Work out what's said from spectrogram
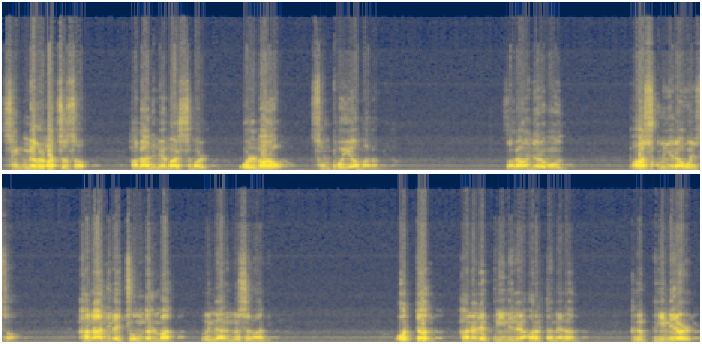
생명을 바쳐서 하나님의 말씀을 올바로 선포해야만 합니다. 사랑하는 여러분, 바수꾼이라고 해서 하나님의 종들만 의미하는 것은 아닙니다. 어떤 하늘의 비밀을 알았다면 그 비밀을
